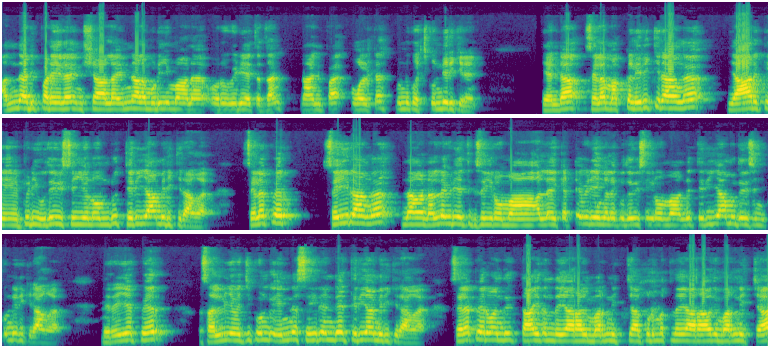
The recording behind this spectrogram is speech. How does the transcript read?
அந்த அடிப்படையில இன்ஷா அல்லாஹ் என்னால முடியுமான ஒரு விடயத்தை தான் நான் இப்ப உங்கள்கிட்ட முன்னுக்கு வச்சு கொண்டிருக்கிறேன். ஏண்டா சில மக்கள் இருக்கிறாங்க யாருக்கு எப்படி உதவி செய்யணும்னு தெரியாம இருக்கிறாங்க. சில பேர் செய்யறாங்க நாங்க நல்ல விடயத்துக்கு செய்யறோமா அல்லது கெட்ட விடயங்களுக்கு உதவி செய்யறோமான்னு தெரியாம உதவி செஞ்சு கொண்டு இருக்கிறாங்க நிறைய பேர் சல்லியை வச்சுக்கொண்டு என்ன செய்யறேன்றே தெரியாம இருக்கிறாங்க. சில பேர் வந்து தாய் தந்தை யாராவது மரணிச்சா குடும்பத்துல யாராவது மரணிச்சா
